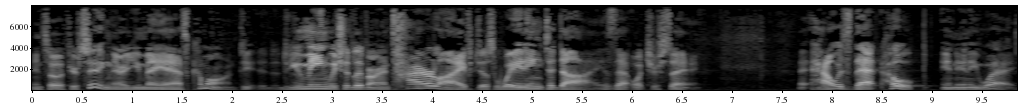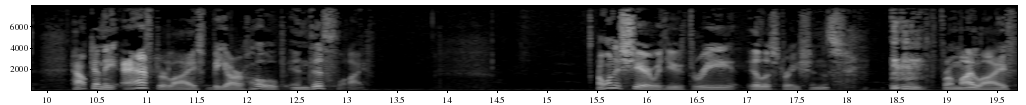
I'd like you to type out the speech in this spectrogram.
And so if you're sitting there, you may ask, come on, do, do you mean we should live our entire life just waiting to die? Is that what you're saying? How is that hope in any way? How can the afterlife be our hope in this life? I want to share with you three illustrations from my life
